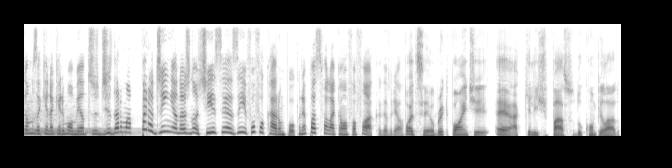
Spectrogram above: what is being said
Chegamos aqui naquele momento de dar uma paradinha nas notícias e fofocar um pouco, né? Posso falar que é uma fofoca, Gabriel? Pode ser. O Breakpoint é aquele espaço do compilado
